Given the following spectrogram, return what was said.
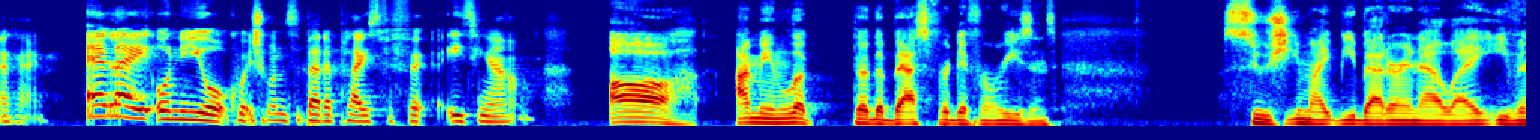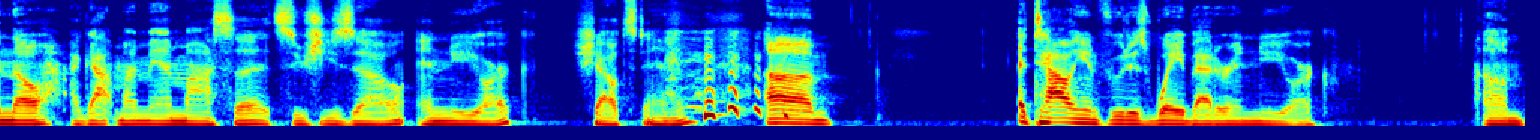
Okay. LA or New York? Which one's the better place for fo- eating out? Oh, I mean, look, they're the best for different reasons. Sushi might be better in LA, even though I got my man Masa at Sushi Zo in New York. Shouts to him. um, Italian food is way better in New York. Um,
